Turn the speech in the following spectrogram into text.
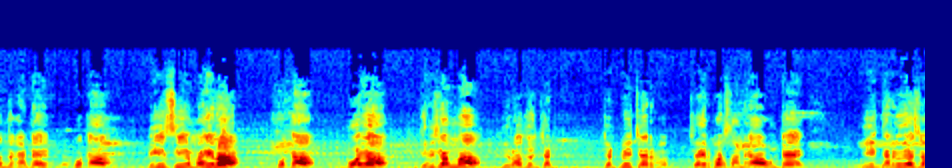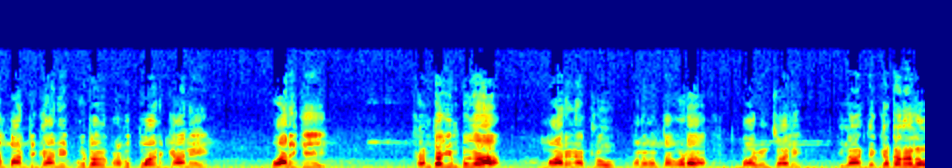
ఎందుకంటే ఒక బీసీ మహిళ ఒక బోయ గిరిజమ్మ ఈరోజు జడ్ జడ్పీ చైర్ చైర్పర్సన్గా ఉంటే ఈ తెలుగుదేశం పార్టీకి కానీ కూటమి ప్రభుత్వానికి కానీ వారికి కంటగింపుగా మారినట్లు మనమంతా కూడా భావించాలి. ఇలాంటి ఘటనలు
